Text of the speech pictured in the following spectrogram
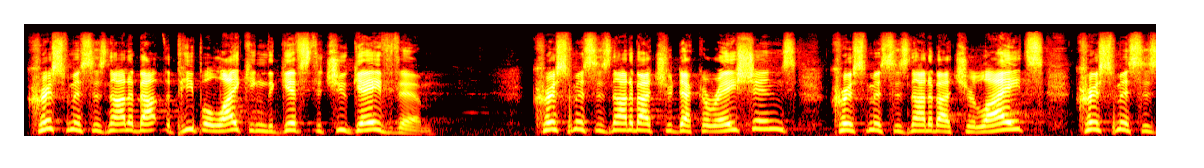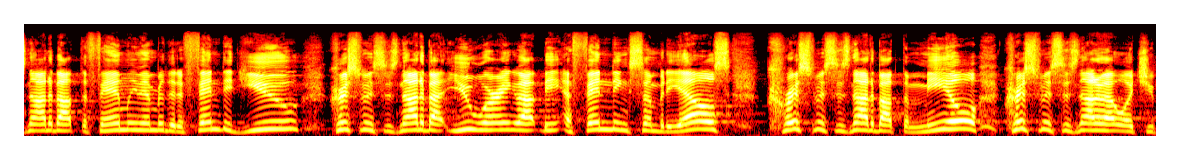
Christmas is not about the people liking the gifts that you gave them. Christmas is not about your decorations. Christmas is not about your lights. Christmas is not about the family member that offended you. Christmas is not about you worrying about be, offending somebody else. Christmas is not about the meal. Christmas is not about what you,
